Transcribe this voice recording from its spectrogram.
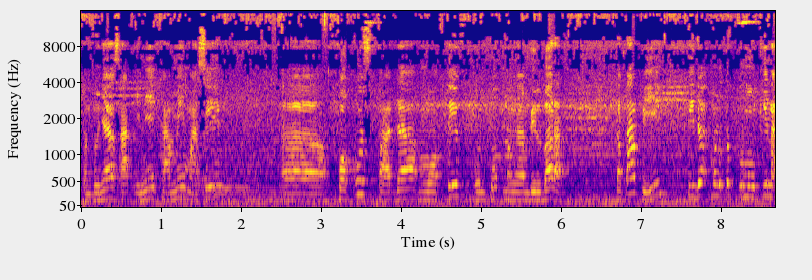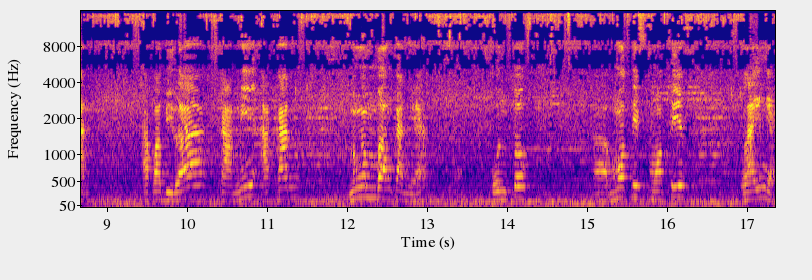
Tentunya saat ini kami masih eh, fokus pada motif untuk mengambil barang. Tetapi tidak menutup kemungkinan apabila kami akan mengembangkannya untuk eh, motif-motif lainnya.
